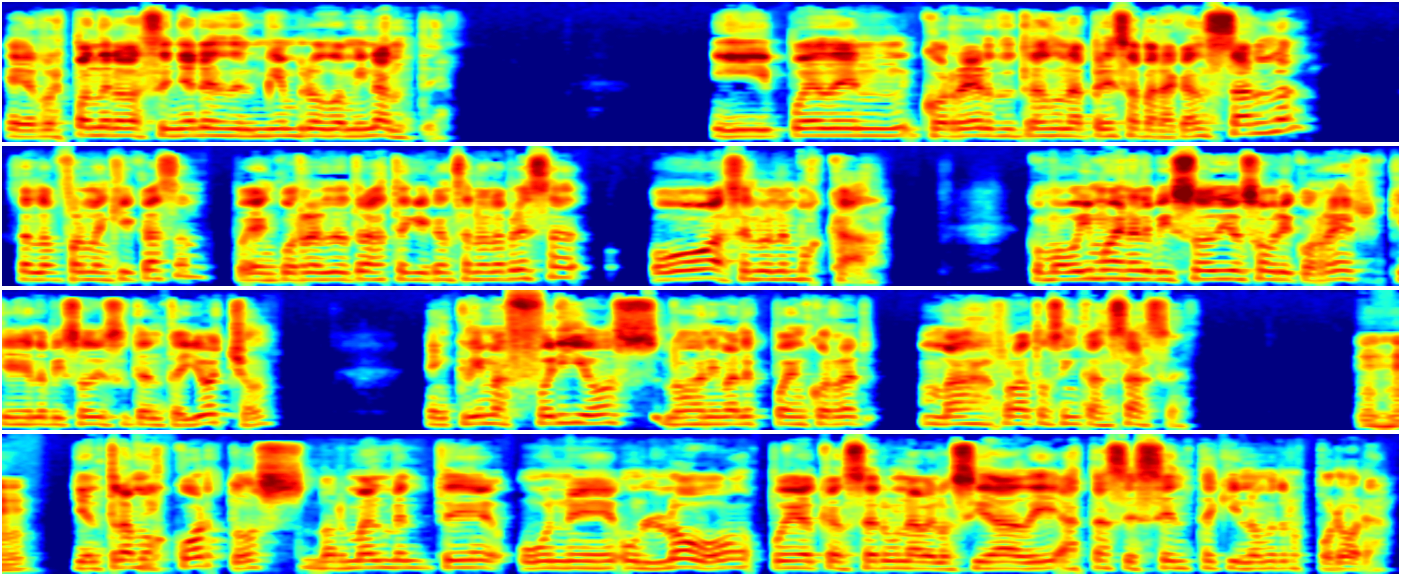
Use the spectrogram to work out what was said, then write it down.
eh, responden a las señales del miembro dominante. Y pueden correr detrás de una presa para cansarla. Esa es la forma en que cazan. Pueden correr detrás hasta que cansan a la presa o hacerlo en emboscada. Como vimos en el episodio sobre correr, que es el episodio 78, en climas fríos los animales pueden correr más rato sin cansarse. Y en tramos Sí. cortos, normalmente un, eh, un lobo puede alcanzar una velocidad de hasta 60 kilómetros por hora.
